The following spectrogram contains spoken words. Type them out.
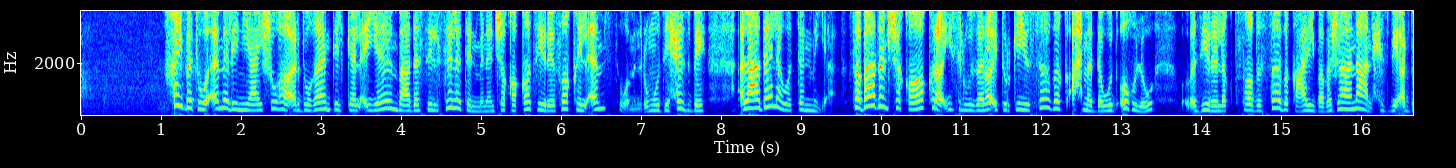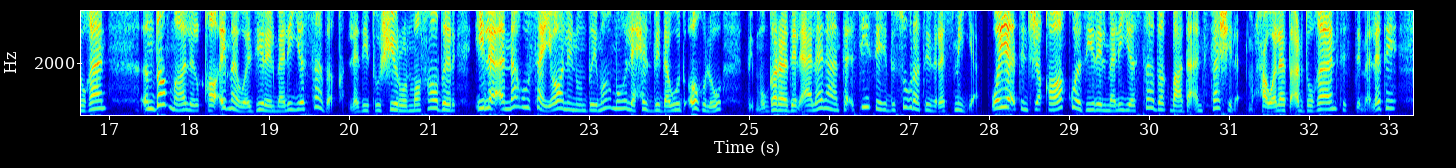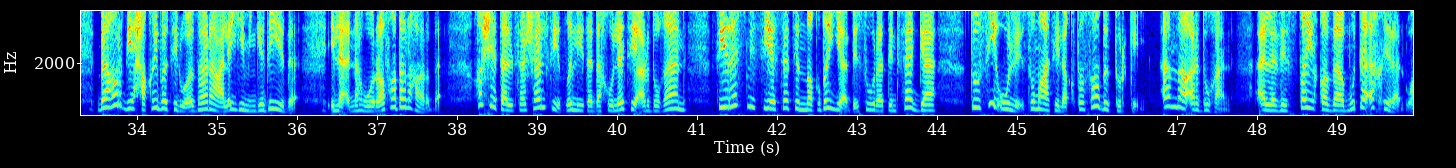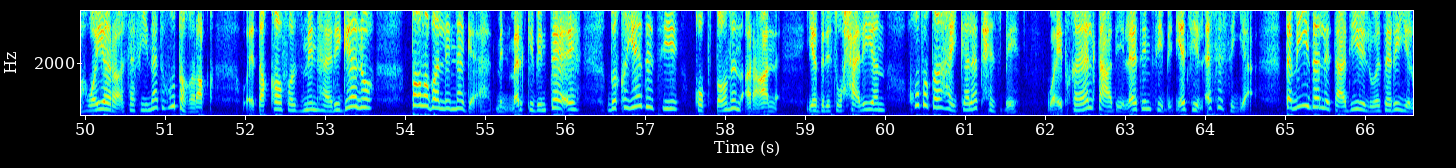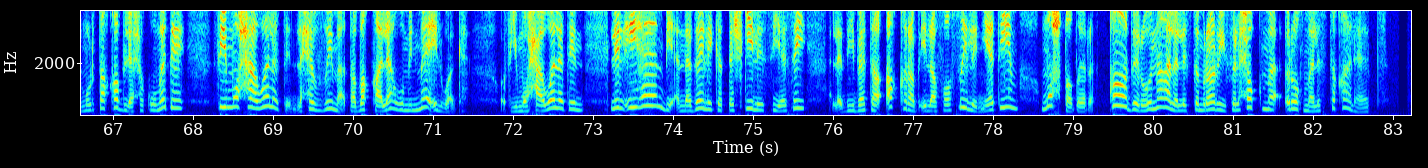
خيبة أمل يعيشها أردوغان تلك الأيام بعد سلسلة من انشقاقات رفاق الأمس ومن رموز حزبه العدالة والتنمية. فبعد انشقاق رئيس الوزراء التركي السابق أحمد داود أغلو ووزير الاقتصاد السابق علي بابجان عن حزب أردوغان انضم للقائمة وزير المالية السابق الذي تشير المصادر إلى أنه سيعلن انضمامه لحزب داود أغلو بمجرد الإعلان عن تأسيسه بصورة رسمية. ويأتي انشقاق وزير المالية السابق بعد أن فشلت محاولات أردوغان في استمالته بعرض حقيبة الوزارة عليه من جديد إلا أنه رفض العرض. خشية الفشل في ظل تدخلات أردوغان في رسم السياسات النقدية بصورة فاجة تسيء لسمعة الاقتصاد التركي. أما أردوغان الذي استيقظ متأخرا وهو يرى سفينته تغرق ويتقافز منها رجاله طلبا للنجاة من مركب تائه بقيادة قبطان أرعن يدرس حاليا خطط هيكلة حزبه وإدخال تعديلات في بنيته الأساسية تمهيدا للتعديل الوزاري المرتقب لحكومته في محاولة لحفظ ما تبقى له من ماء الوجه وفي محاولة للإيهام بأن ذلك التشكيل السياسي الذي بات أقرب إلى فصيل يتيم محتضر قادر على الاستمرار في الحكم رغم الاستقالات.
